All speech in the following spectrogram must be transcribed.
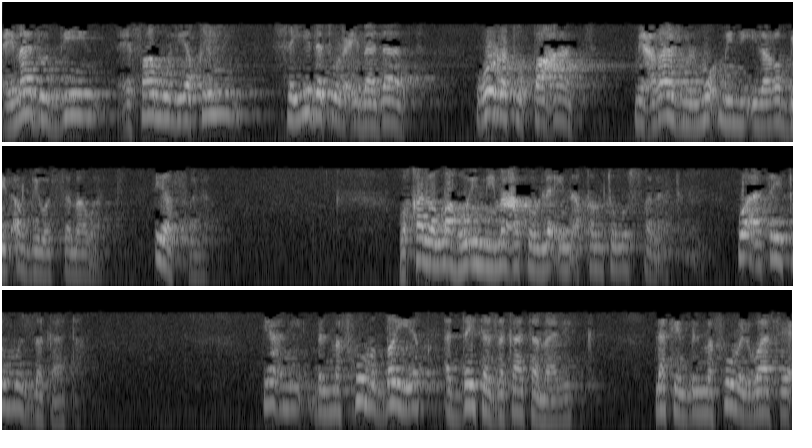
عماد الدين عصام اليقين سيدة العبادات غرة الطاعات معراج المؤمن إلى رب الأرض والسماوات. هي الصلاة وقال الله إني معكم لئن أقمتم الصلاة وآتيتم الزكاة. يعني بالمفهوم الضيق أديت زكاة مالك لكن بالمفهوم الواسع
